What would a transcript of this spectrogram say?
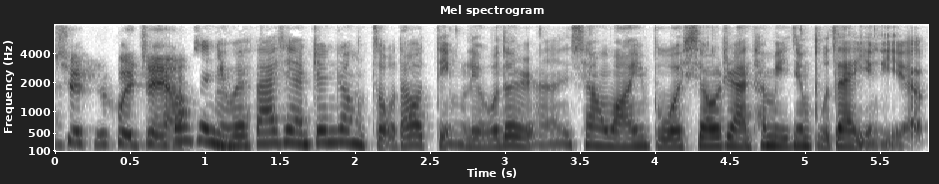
确实会这样。但是你会发现，真正走到顶流的人，像王一博、肖战，他们已经不再营业了。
